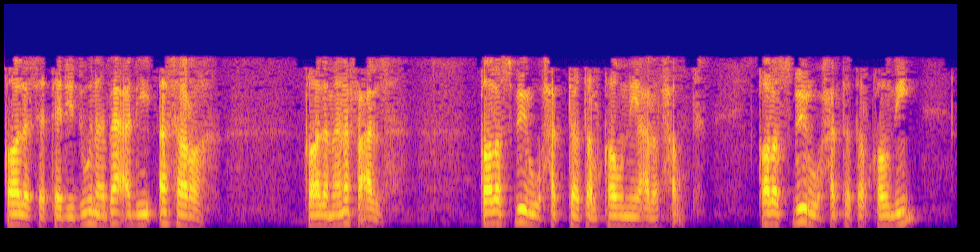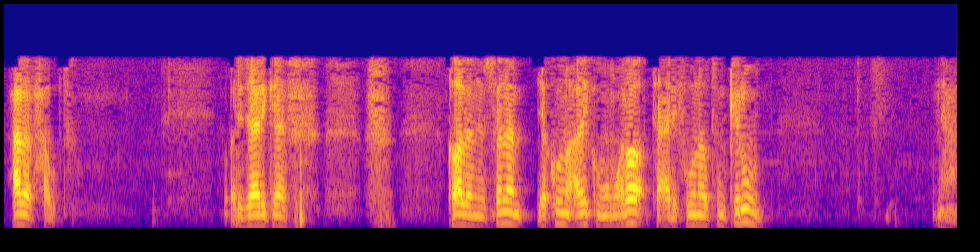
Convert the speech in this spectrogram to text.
قال ستجدون بعدي أثره قال ما نفعل؟ قال اصبروا حتى تلقوني على الحوض. قال اصبروا حتى تلقوني على الحوض. ولذلك قال النبي صلى الله عليه وسلم يكون عليكم أمراء تعرفون وتنكرون. نعم.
